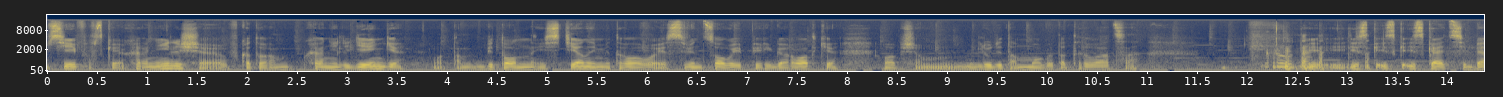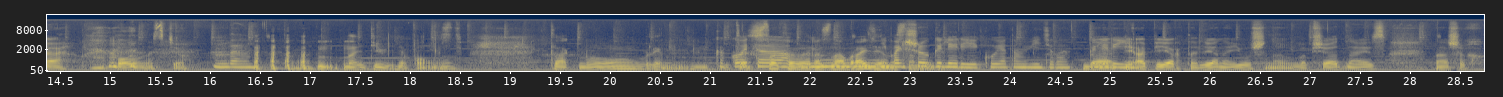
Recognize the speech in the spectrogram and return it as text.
сейфовское хранилище, в котором хранили деньги. Вот там бетонные стены метровые, свинцовые перегородки. В общем, люди там могут отрываться. Круто. И- иск- иск- искать себя полностью. Да. Найди меня полностью. Так, ну, блин, Какое-то столько м, разнообразия. небольшую галерейку я там видела. Да. Аперта, Лена Юшина, вообще одна из наших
